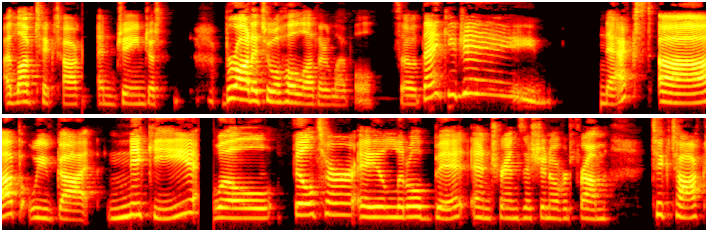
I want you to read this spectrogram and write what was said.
I love TikTok, and Jane just brought it to a whole other level. So thank you, Jane. Next up, we've got Nikki. We'll filter a little bit and transition over from TikTok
